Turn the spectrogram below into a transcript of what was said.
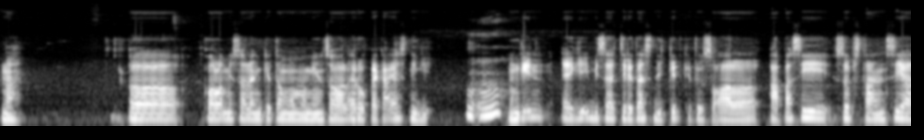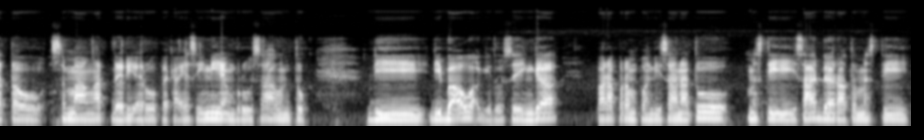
Nah, eh kalau misalnya kita ngomongin soal RUU PKS nih, Gi, Mm-mm. Mungkin Egi bisa cerita sedikit gitu soal apa sih substansi atau semangat dari RUU PKS ini yang berusaha untuk di dibawa gitu sehingga para perempuan di sana tuh mesti sadar atau mesti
